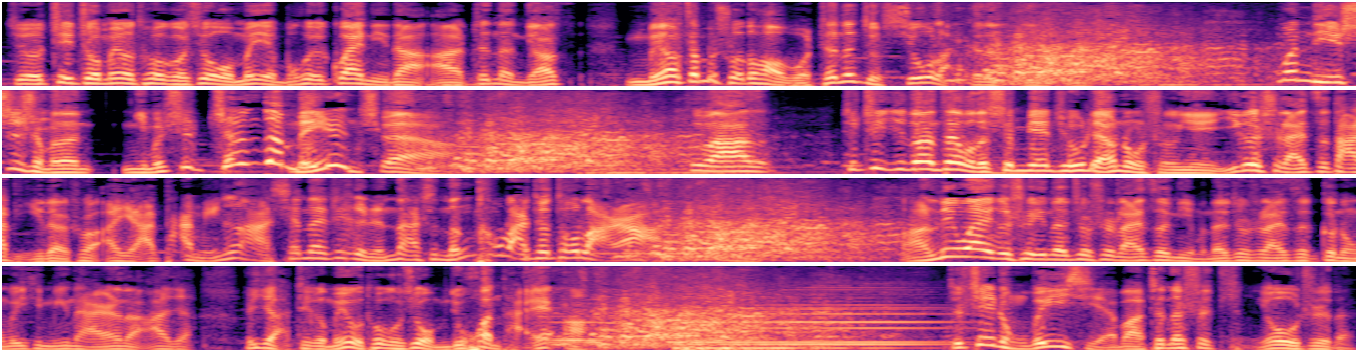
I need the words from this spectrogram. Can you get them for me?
就这周没有脱口秀，我们也不会怪你的啊，真的，你要你们要这么说的话，我真的就休了，真的。问题是什么呢？你们是真的没人劝啊，对吧？就这一段，在我的身边只有两种声音，一个是来自大迪的，说，哎呀，大明啊，现在这个人呐，是能偷懒就偷懒啊。啊，另外一个声音呢，就是来自你们的，就是来自各种微信平台上的啊呀，哎呀，这个没有脱口秀，我们就换台啊。就这种威胁吧，真的是挺幼稚的。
